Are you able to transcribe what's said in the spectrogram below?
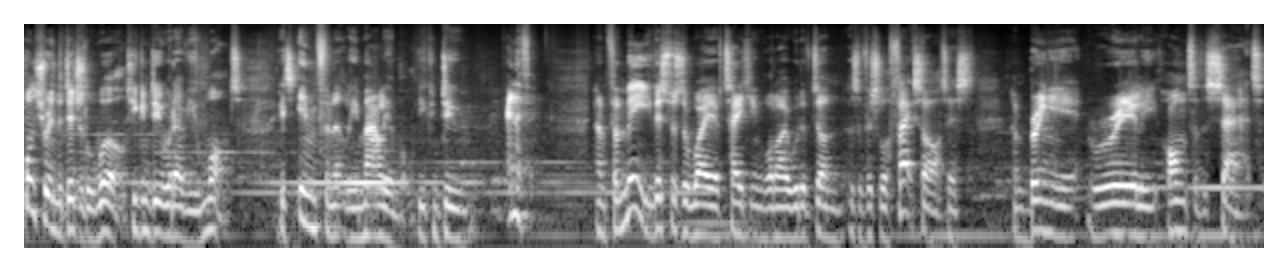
Once you're in the digital world, you can do whatever you want. It's infinitely malleable. You can do anything. And for me, this was a way of taking what I would have done as a visual effects artist and bringing it really onto the set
